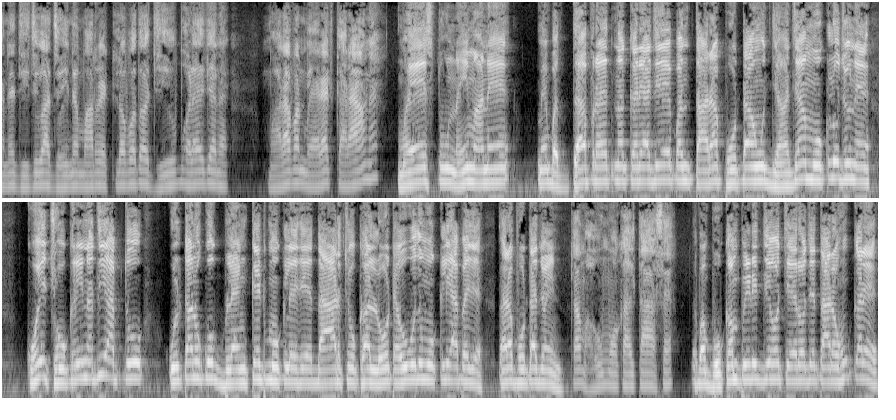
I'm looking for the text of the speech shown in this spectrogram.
અને જીજુ આ જોઈને મારો એટલો બધો જીવ બળે છે ને મારા પણ મેરેજ કરાવો ને? મહેશ તું નહીં માને. મેં બધા પ્રયત્ન કર્યા છે પણ તારા ફોટા હું જ્યાં જ્યાં મોકલું છું ને કોઈ છોકરી નથી આપતું. ઉલટાનું કોક બ્લેન્કેટ મોકલે છે દાળ ચોખા લોટ એવું બધું મોકલી આપે છે. તારા ફોટા જોઈને. કેમ આવું મોકલતા હશે? પણ ભૂકંપ પીડિત જેવો ચહેરો છે તારો શું કરે?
